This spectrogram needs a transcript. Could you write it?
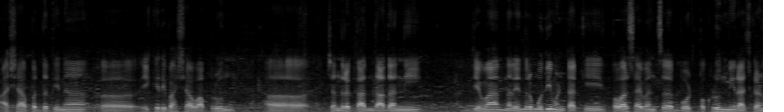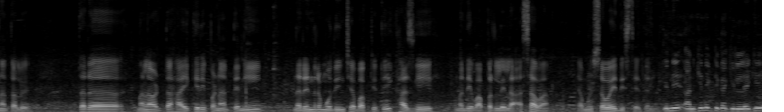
अशा पद्धतीनं एकेरी भाषा वापरून चंद्रकांत दादांनी जेव्हा नरेंद्र मोदी म्हणतात की पवारसाहेबांचं बोट पकडून मी राजकारणात आलो आहे तर मला वाटतं हा एकेरीपणा त्यांनी नरेंद्र मोदींच्या बाबतीतही खाजगीमध्ये वापरलेला असावा. त्यामुळे सवय दिसते त्यांना. त्यांनी आणखीन एक टीका केलेली आहे की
